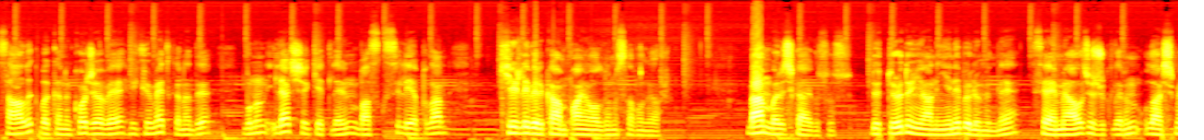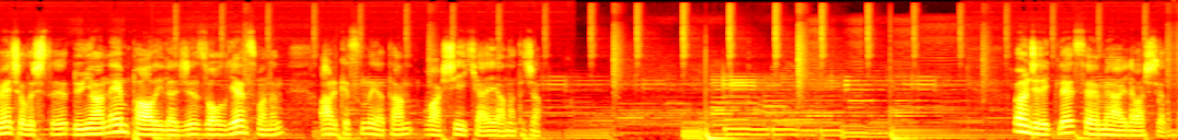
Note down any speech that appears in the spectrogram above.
Sağlık Bakanı Koca ve hükümet kanadı bunun ilaç şirketlerinin baskısıyla yapılan kirli bir kampanya olduğunu savunuyor. Ben Barış Kaygusuz. Düttürü Dünya'nın yeni bölümünde SMA'lı çocukların ulaşmaya çalıştığı dünyanın en pahalı ilacı Zolgensma'nın arkasında yatan vahşi hikayeyi anlatacağım. Öncelikle SMA ile başlayalım.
